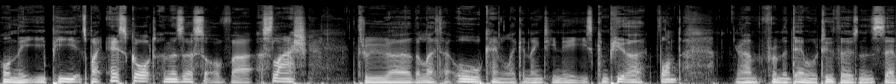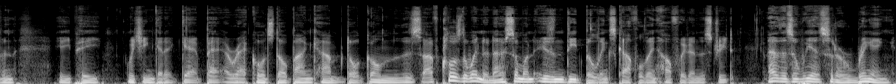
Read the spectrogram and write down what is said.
on the EP. It's by Escort, and there's a sort of uh, a slash through uh, the letter O, kind of like a 1980s computer font um, from the demo 2007 EP, which you can get at getbetterrecords.bandcamp.com. There's, I've closed the window now. Someone is indeed building scaffolding halfway down the street. Now there's a weird sort of ringing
